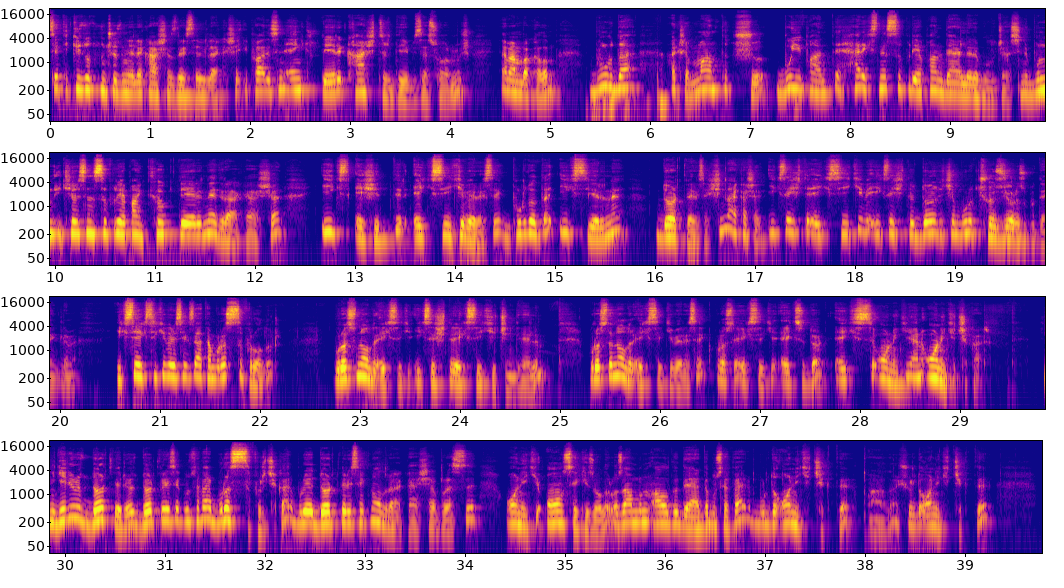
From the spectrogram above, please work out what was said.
Set 230'un çözümleriyle karşınızdayız sevgili arkadaşlar. İfadesinin en küçük değeri kaçtır diye bize sormuş. Hemen bakalım. Burada arkadaşlar mantık şu. Bu ifadede her ikisine sıfır yapan değerleri bulacağız. Şimdi bunun içerisinde sıfır yapan kök değeri nedir arkadaşlar? x eşittir eksi 2 verirsek. Burada da x yerine 4 verirsek. Şimdi arkadaşlar x eşittir eksi 2 ve x eşittir 4 için bunu çözüyoruz bu denklemi. x'e eksi 2 verirsek zaten burası 0 olur. Burası ne olur eksi 2? x eşittir eksi 2 için diyelim. Burası ne olur eksi 2 verirsek? Burası eksi 2, eksi 4, eksi 12 yani 12 çıkar. Şimdi geliyoruz 4 veriyoruz. 4 verirsek bu sefer burası 0 çıkar. Buraya 4 verirsek ne olur arkadaşlar burası? 12, 18 olur. O zaman bunun aldığı değerde bu sefer burada 12 çıktı. Pardon şurada 12 çıktı.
